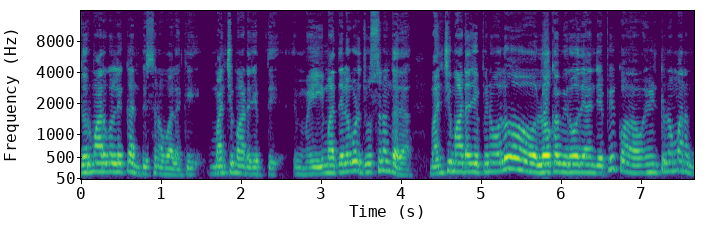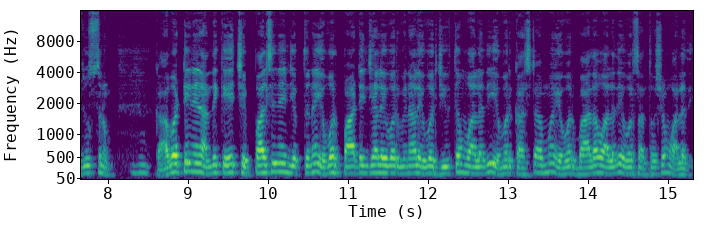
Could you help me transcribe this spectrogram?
దుర్మార్గులు లెక్క అనిపిస్తున్నాం వాళ్ళకి. మంచి మాట చెప్తే. ఈ మధ్యలో కూడా చూస్తున్నాం కదా. మంచి మాట చెప్పిన వాళ్ళు లోక విరోధి అని చెప్పి వింటున్నాం మనం చూస్తున్నాం. కాబట్టి నేను అందుకే చెప్పాల్సింది నేను చెప్తున్నా. ఎవరు పాటించాలి ఎవరు వినాలి ఎవరి జీవితం వాళ్ళది ఎవరి కష్టమో ఎవరి బాధ వాళ్ళది ఎవరి సంతోషం వాళ్ళది.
